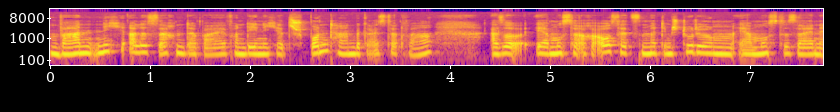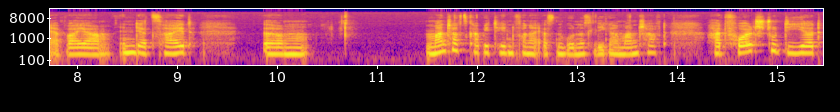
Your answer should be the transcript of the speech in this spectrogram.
waren nicht alles Sachen dabei, von denen ich jetzt spontan begeistert war. Also er musste auch aussetzen mit dem Studium, er musste sein, er war ja in der Zeit, ähm, Mannschaftskapitän von der ersten Bundesligamannschaft, hat voll studiert,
